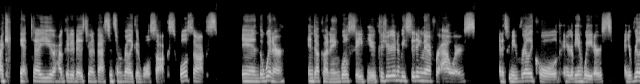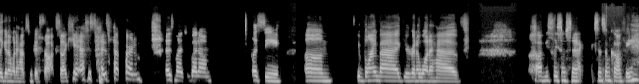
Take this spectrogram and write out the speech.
I can't tell you how good it is to invest in some really good wool socks. Wool socks in the winter in duck hunting will save you because you're going to be sitting there for hours and it's going to be really cold and you're going to be in waders and you're really going to want to have some good socks. So I can't emphasize that part of as much. But um, let's see, um, your blind bag, you're going to want to have obviously some snacks and some coffee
